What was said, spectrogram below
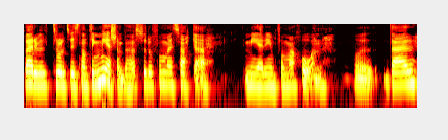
då är det väl troligtvis någonting mer som behövs. Så då får man söka mer information. Och där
